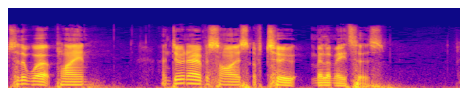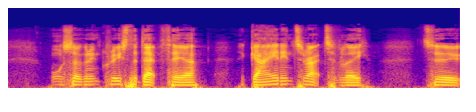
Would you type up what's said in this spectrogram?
to the work plane and do an oversize of 2 millimeters. I'm also going to increase the depth here, again interactively, to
